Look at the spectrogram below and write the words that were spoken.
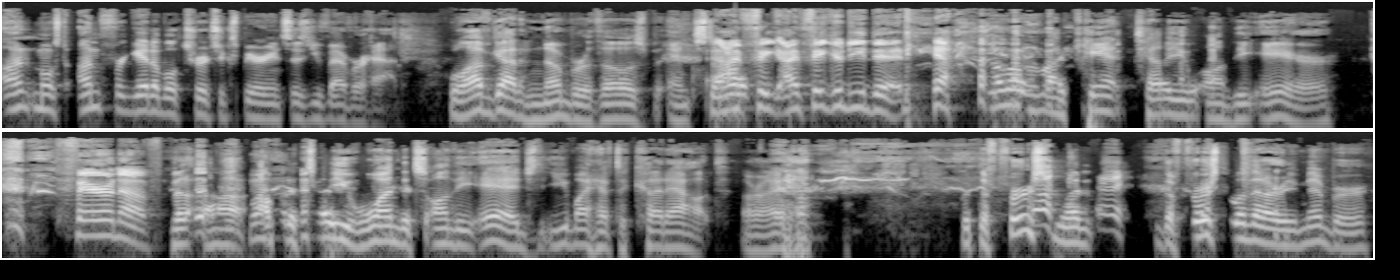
un, most unforgettable church experiences you've ever had. Well, I've got a number of those, and some, I fig- I figured you did. Yeah, some of them I can't tell you on the air. fair enough. But uh, I'm going to tell you one that's on the edge that you might have to cut out. All right. but the first one, the first one that I remember,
